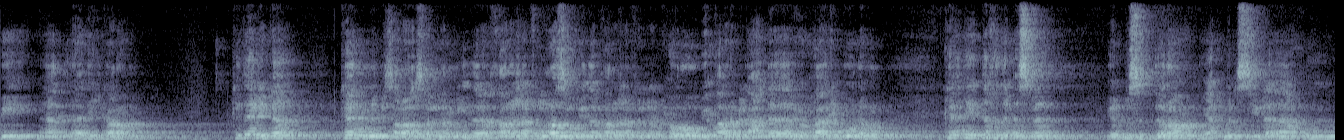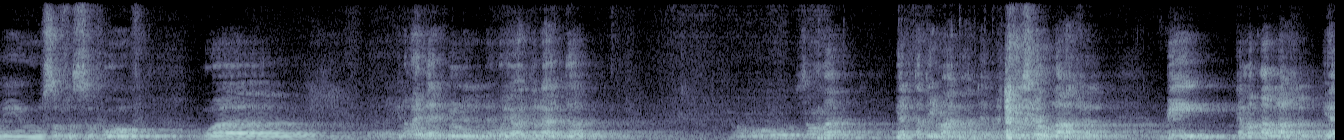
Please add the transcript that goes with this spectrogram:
بهذه الكرامة. كذلك كان النبي صلى الله عليه وسلم إذا خرج في الغزو إذا خرج في الحروب يحارب الأعداء يحاربونه كان يتخذ الأسباب. يلبس الدرع ويحمل السلاح ويصف الصفوف و إلى غير ذلك من ويعد العدة ثم يلتقي مع الأعداء. يسير الله عز وجل. كما قال الله عز وجل يا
